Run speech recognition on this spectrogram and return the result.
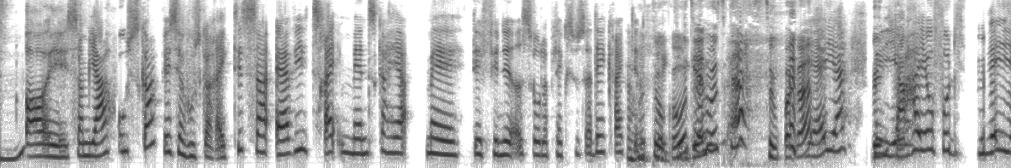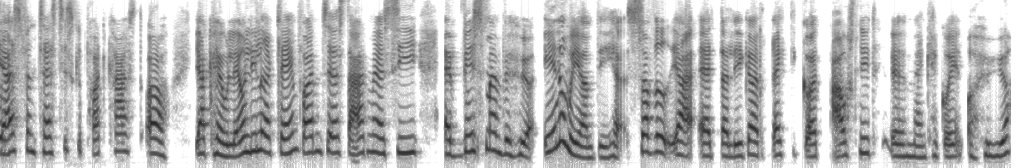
Mhm. Og øh, som jeg husker, hvis jeg husker rigtigt, så er vi tre mennesker her med defineret solar plexus. Er det ikke rigtigt? Ja, du er god til at huske. Super godt. Ja, ja. Men jeg har jo fået med i jeres fantastiske podcast, og jeg kan jo lave en lille reklame for den til at starte med at sige, at hvis man vil høre endnu mere om det her, så ved jeg, at der ligger et rigtig godt afsnit, øh, man kan gå ind og høre,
